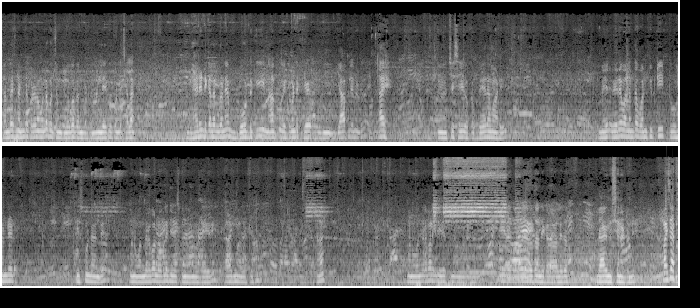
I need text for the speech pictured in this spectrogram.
సన్ రైజ్ నా మీద పడడం వల్ల కొంచెం గ్లోగా కనపడుతుంది లేకపోతే చాలా గ్యారెంటీ కలర్లోనే బోర్డుకి నాకు ఎటువంటి ఇది గ్యాప్ లేనట్టుగా. హాయ్ నేను వచ్చేసి ఒక బేరం ఆడి మే- వేరే వాళ్ళంతా వన్ ఫిఫ్టీ టూ హండ్రెడ్ తీసుకుంటా అంటే మనం వంద రూపాయలు లోపలే తీసుకున్నాం అనమాట ఇది. తాజ్మహల్ వచ్చేసి? మనం వంద రూపాయలకి తీసుకున్నాం అనమాట ఇది. జరుగుతుంది ఇక్కడ వాళ్ళు ఏదో బ్యాగ్ మిస్ అయినట్టుంది. బాయ్ సార్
